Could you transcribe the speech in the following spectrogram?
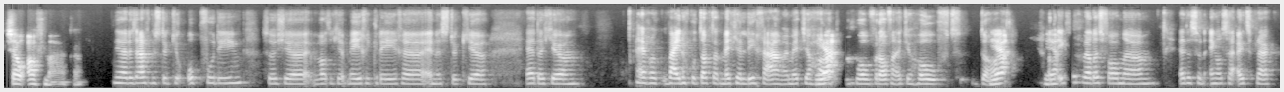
zou afmaken. Ja, dus eigenlijk een stukje opvoeding, zoals je wat je hebt meegekregen. En een stukje hè, dat je eigenlijk weinig contact had met je lichaam en met je hart. Gewoon vooral vanuit je hoofd. Dat. Ja. Want ik zeg wel eens van, uh, het is zo'n Engelse uitspraak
